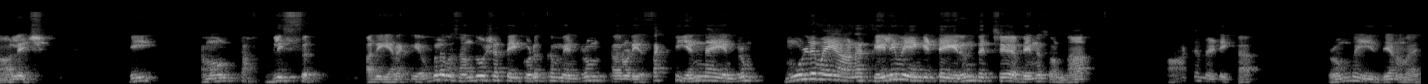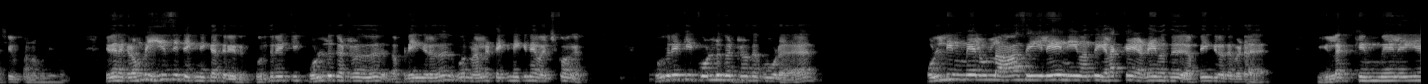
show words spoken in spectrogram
knowledge the amount of bliss அது எனக்கு எவ்வளவு சந்தோஷத்தை கொடுக்கும் என்றும் அதனுடைய சக்தி என்ன என்றும் முழுமையான தெளிவு என்கிட்ட இருந்துச்சு அப்படின்னு சொன்னா ஆட்டோமேட்டிக்கா ரொம்ப ஈஸியா நம்ம அச்சீவ் பண்ண முடியும். இது எனக்கு ரொம்ப ஈஸி டெக்னிக்கா தெரியுது. குதிரைக்கு கொள்ளு கட்டுறது அப்படிங்கிறது ஒரு நல்ல டெக்னிக்னே வச்சுக்கோங்க. குதிரைக்கு கொள்ளு கட்டுறது கூட கொள்ளின் மேல் உள்ள ஆசையிலே நீ வந்து இலக்கை அடைவது அப்படிங்கிறத விட இலக்கின் மேலேயே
